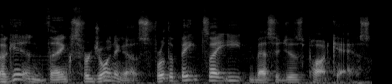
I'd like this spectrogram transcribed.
Again, thanks for joining us for the Beit Zayit Messages podcast.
